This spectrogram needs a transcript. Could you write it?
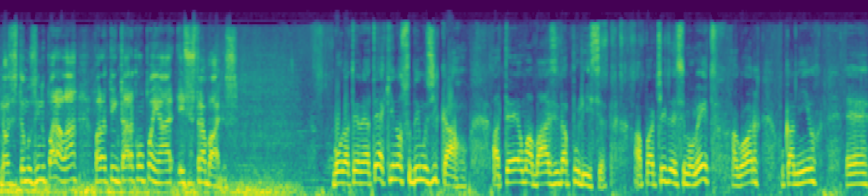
Nós estamos indo para lá para tentar acompanhar esses trabalhos. Bom, Datena, até aqui nós subimos de carro até uma base da polícia. A partir desse momento, agora, o caminho é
